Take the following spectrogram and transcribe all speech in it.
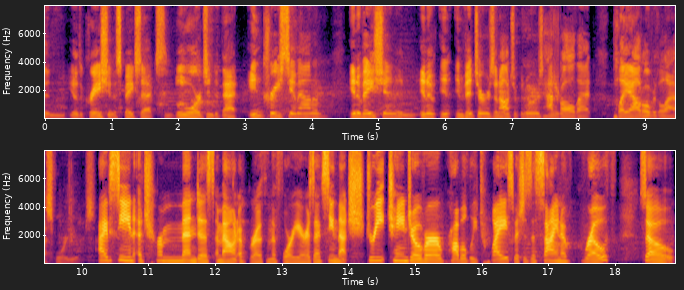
and you know, the creation of SpaceX and Blue Origin, did that increase the amount of innovation and inno- in- inventors and entrepreneurs? How did all that play out over the last four years? I've seen a tremendous amount of growth in the four years. I've seen that street changeover probably twice, which is a sign of growth. So,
